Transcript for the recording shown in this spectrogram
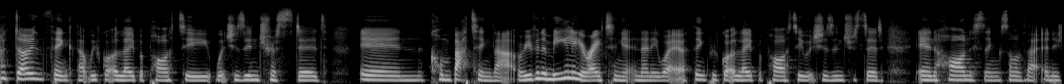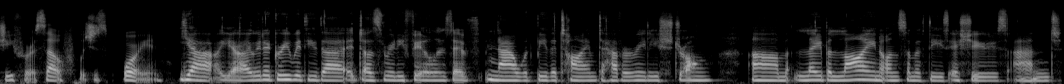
I don't think that we've got a Labour Party which is interested in combating that or even ameliorating it in any way. I think we've got a Labour Party which is interested in harnessing some of that energy for itself, which is worrying. Yeah, yeah, I would agree with you there. It does really feel as if now would be the time to have a really strong um, Labour line on some of these issues. And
